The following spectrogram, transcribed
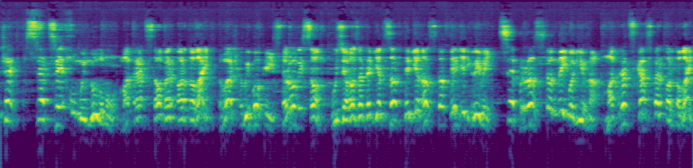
вивчать, все це у минулому. Матрац Стопер Ортолайт. Ваш глибокий здоровий сон. Усього за 999 гривень. Це просто неймовірно. Матрац Каспер Ортолайт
